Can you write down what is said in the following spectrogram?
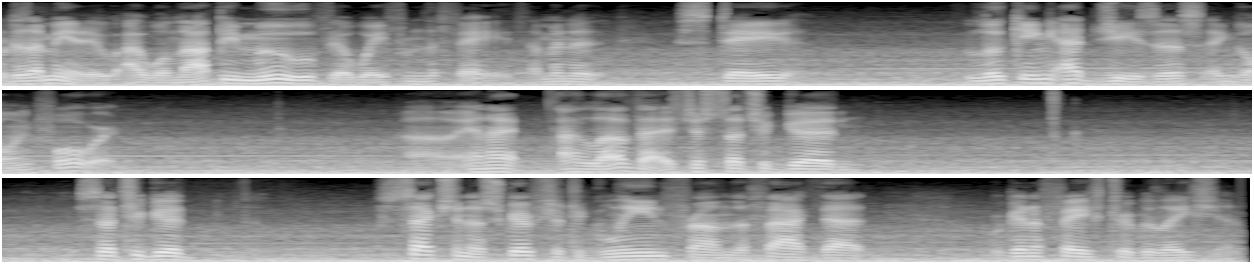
What does that mean? I will not be moved away from the faith. I'm going to stay looking at Jesus and going forward. Uh, and I, I love that. It's just such a good, such a good section of scripture to glean from the fact that we're going to face tribulation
